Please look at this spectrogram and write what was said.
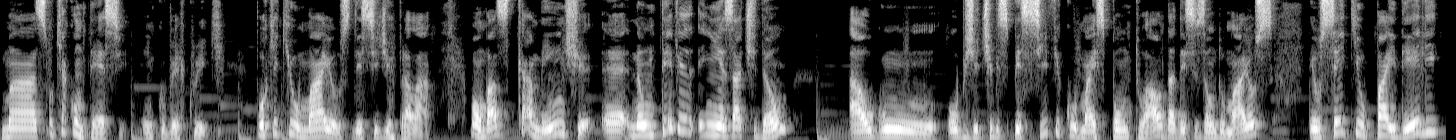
Mas o que acontece em Cover Creek? Por que, que o Miles decide ir para lá? Bom, basicamente, é, não teve em exatidão algum objetivo específico mais pontual da decisão do Miles. Eu sei que o pai dele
